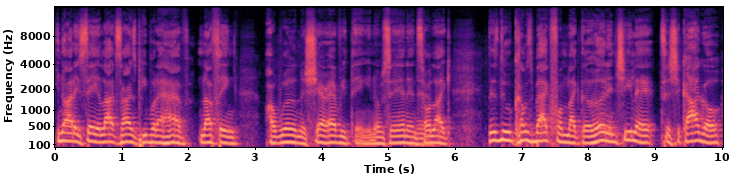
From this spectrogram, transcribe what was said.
you know how they say a lot of times people that have nothing are willing to share everything, you know what I'm saying? And so like this dude comes back from like the hood in Chile to Chicago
